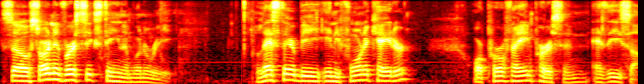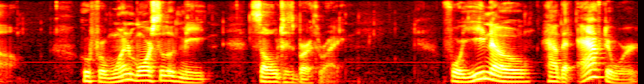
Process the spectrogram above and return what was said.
So, starting in verse 16, I'm going to read Lest there be any fornicator or profane person as Esau, who for one morsel of meat sold his birthright. For ye know how that afterward,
